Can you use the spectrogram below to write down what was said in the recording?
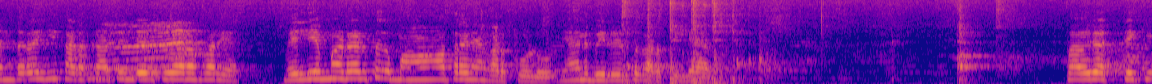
എന്താ ഈ കടക്കാത്തിന്റെ അടുത്ത് വേറെ പറയാ വലിയമ്മയുടെ അടുത്ത് മാത്രമേ ഞാൻ കിടക്കുള്ളൂ. ഞാൻ ബിരുടെ അടുത്ത് കടക്കില്ല. അപ്പൊ അവരൊറ്റയ്ക്ക്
